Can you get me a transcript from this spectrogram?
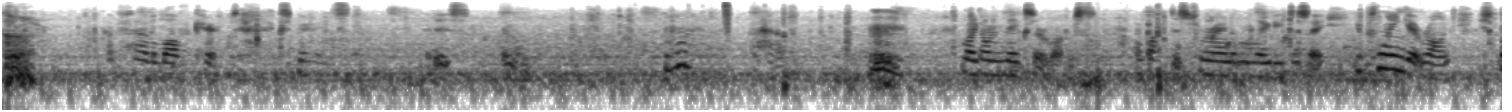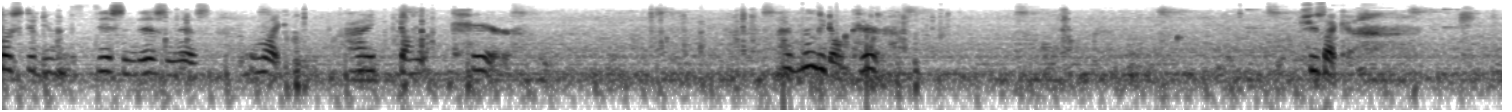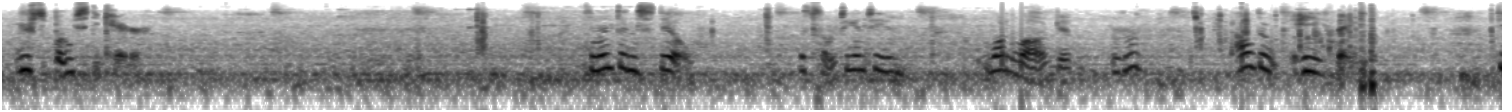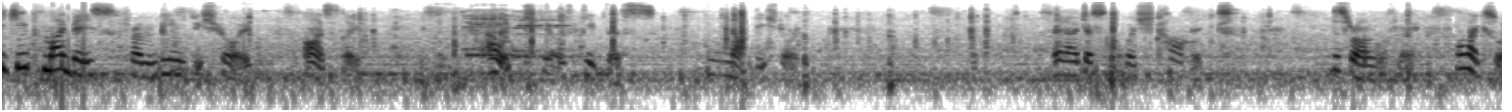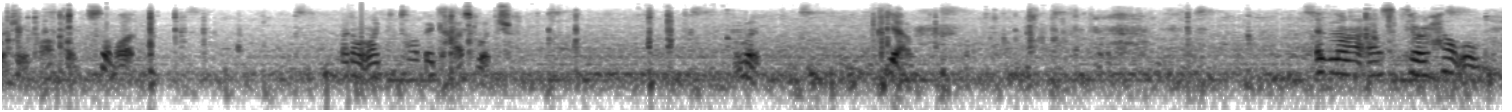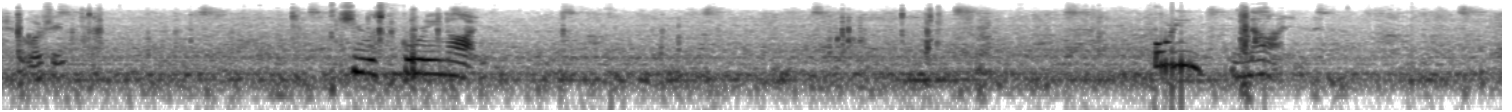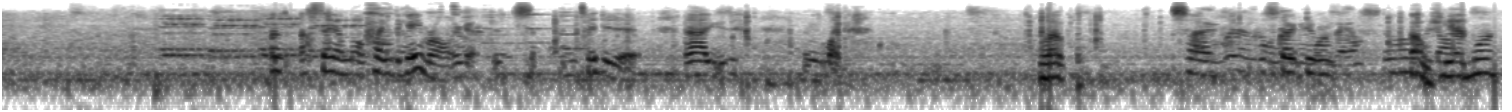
I've had a lot of character experience. It is. I have. Like on Mixer once. I got this random lady to say, You're playing it wrong. You're supposed to do this and this and this. I'm like, I don't care. I really don't care. She's like, You're supposed to care. Flint and Steel with some TNT. Waterlog it. hmm I'll do anything to keep my base from being destroyed. Honestly, I would kill to keep this not destroyed. And I just switched topics. What's wrong with me? I like switching topics a lot. I don't like the topic, I switch. But, yeah. And then I asked her how old was she. She was 49. Forty-nine. I, I say I'm not playing the game wrong. It's intended it. And I, I'm like, Hello? I start doing. Start, Oh, she had one?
